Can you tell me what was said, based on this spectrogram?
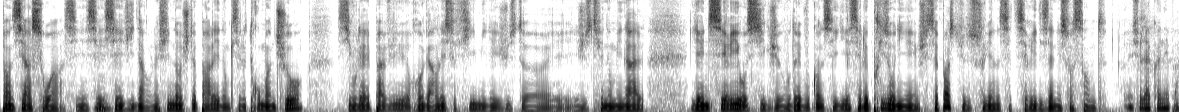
penser à soi, c'est mm. évident. Le film dont je te parlais, donc c'est le Truman Show. Si vous ne l'avez pas vu, regardez ce film, il est juste, il est juste phénoménal. Il y a une série aussi que je voudrais vous conseiller, c'est Le Prisonnier. Je ne sais pas si tu te souviens de cette série des années 60. Je la connais pas.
